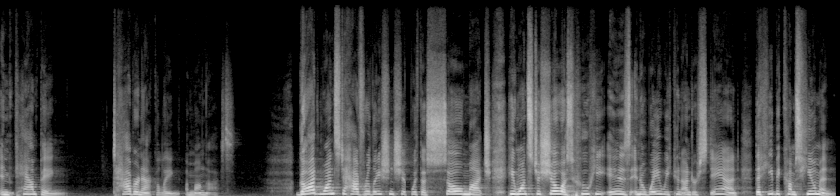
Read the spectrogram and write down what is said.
encamping, tabernacling among us. God wants to have relationship with us so much. He wants to show us who he is in a way we can understand that he becomes human.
